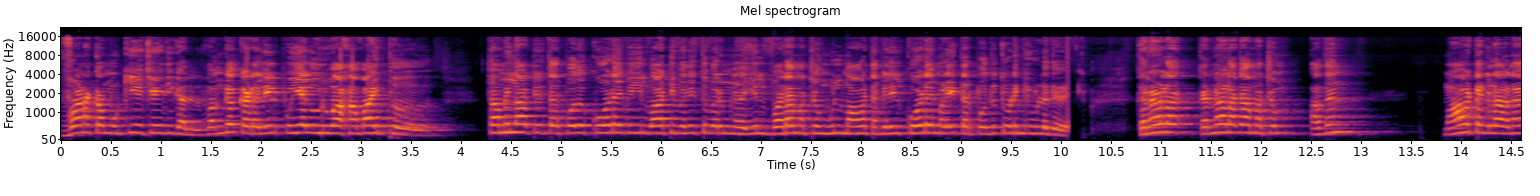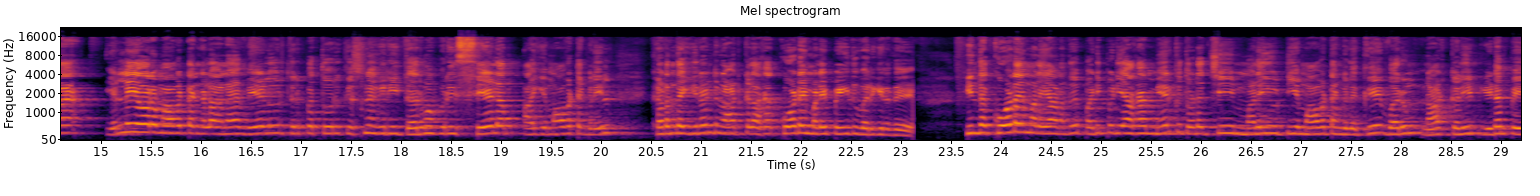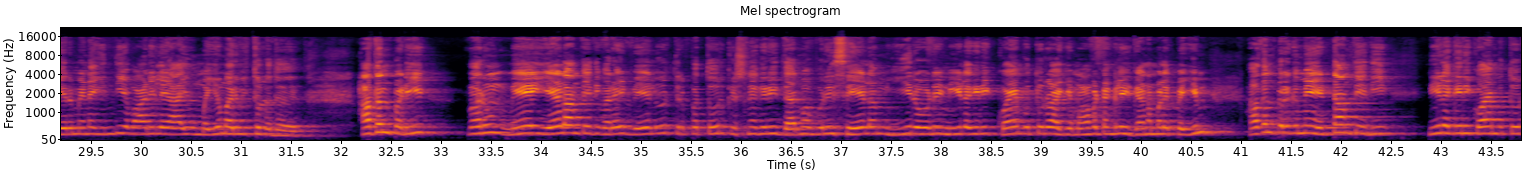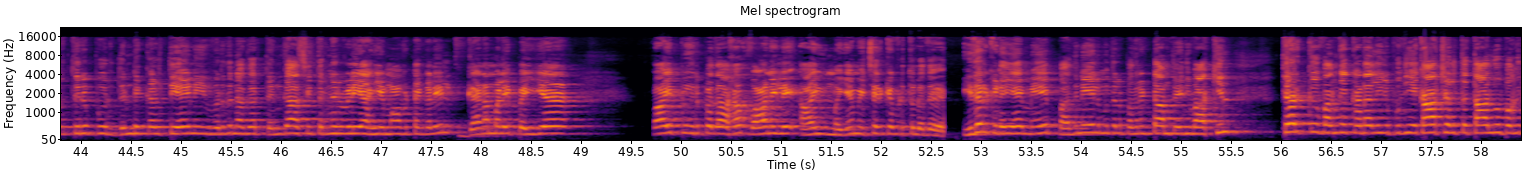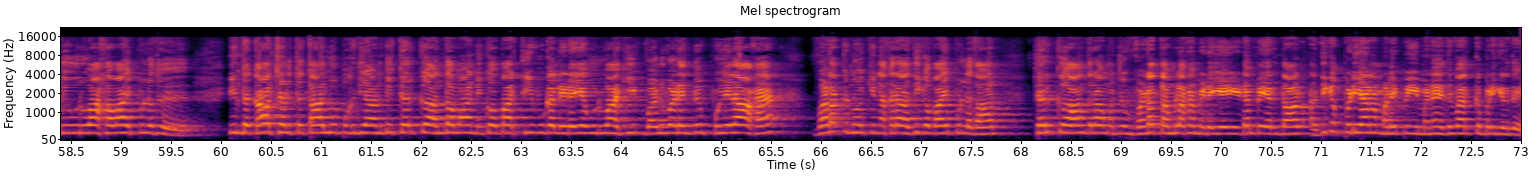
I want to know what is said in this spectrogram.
வணக்கம் முக்கிய செய்திகள். வங்கக்கடலில் புயல் உருவாக வாய்ப்பு. தமிழ்நாட்டில் தற்போது கோடை வெயில் வாட்டி வதைத்து வரும் நிலையில் வட மற்றும் உள் மாவட்டங்களில் கோடை மழை தற்போது தொடங்கியுள்ளது. கர்நாடகா கர்நாடகா மற்றும் அதன் மாவட்டங்களான எல்லையோர மாவட்டங்களான வேலூர் திருப்பத்தூர் கிருஷ்ணகிரி தருமபுரி சேலம் ஆகிய மாவட்டங்களில் கடந்த இரண்டு நாட்களாக கோடை மழை பெய்து வருகிறது. இந்த கோடை மழையானது படிப்படியாக மேற்கு தொடர்ச்சி மலையூட்டிய மாவட்டங்களுக்கு வரும் நாட்களில் இடம்பெயரும் என இந்திய வானிலை ஆய்வு மையம் அறிவித்துள்ளது. அதன்படி வரும் மே ஏழாம் தேதி வரை வேலூர் திருப்பத்தூர் கிருஷ்ணகிரி தருமபுரி சேலம் ஈரோடு நீலகிரி கோயம்புத்தூர் ஆகிய மாவட்டங்களில் கனமழை பெய்யும். அதன் பிறகு மே எட்டாம் தேதி நீலகிரி கோயம்புத்தூர் திருப்பூர் திண்டுக்கல் தேனி விருதுநகர் தென்காசி திருநெல்வேலி ஆகிய மாவட்டங்களில் கனமழை பெய்ய வாய்ப்பு இருப்பதாக வானிலை ஆய்வு மையம் எச்சரிக்கை விடுத்துள்ளது. இதற்கிடையே மே பதினேழு முதல் பதினெட்டாம் தேதி வாக்கில் தெற்கு வங்கக்கடலில் புதிய காற்றழுத்த தாழ்வு பகுதி உருவாக வாய்ப்புள்ளது. இந்த காற்றழுத்த தாழ்வு பகுதியானது தெற்கு அந்தமான் நிக்கோபார் தீவுகள் இடையே உருவாகி வலுவடைந்து புயலாக வடக்கு நோக்கி நகர அதிக வாய்ப்புள்ளதால் தெற்கு ஆந்திரா மற்றும் வட தமிழகம் இடையே இடம்பெயர்ந்தால் அதிகப்படியான மழை பெய்யும் என எதிர்பார்க்கப்படுகிறது.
